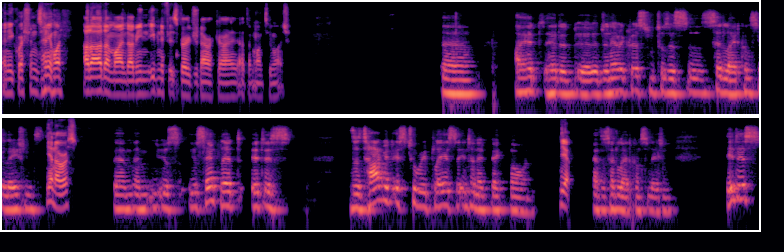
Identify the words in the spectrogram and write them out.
Any questions, anyone? I, I don't mind. I mean, even if it's very generic, I, I don't mind too much. Uh, I had had a, a, generic question to this uh, satellite constellations. Yeah, no worries. Um, and you you said that it is the target is to replace the internet backbone. Yep. At the satellite constellation, it is.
